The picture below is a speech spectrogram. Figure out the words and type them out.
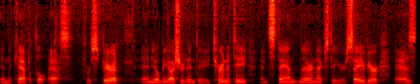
in the capital S for spirit, and you'll be ushered into eternity and stand there next to your Savior as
